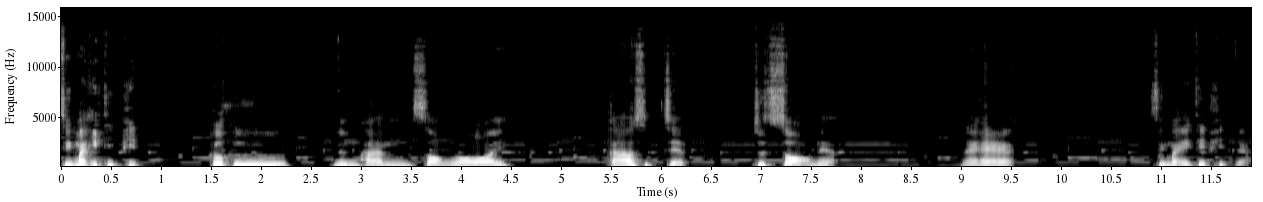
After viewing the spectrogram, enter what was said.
ซิกมา x ที่ผิด ก็คือ 1,297.2 เนี่ย นะฮะซิกมา x ที่ผิดเนี่ย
